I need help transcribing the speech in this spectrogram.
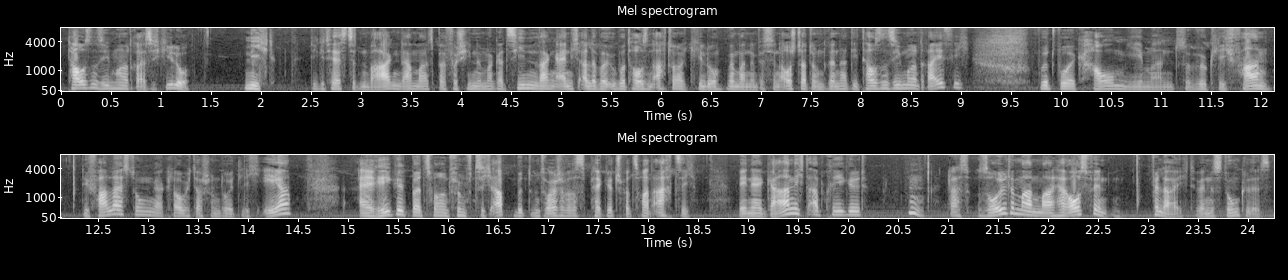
1730 Kilo. Nicht. Die getesteten Wagen damals bei verschiedenen Magazinen lagen eigentlich alle bei über 1800 Kilo, wenn man ein bisschen Ausstattung drin hat. Die 1730 wird wohl kaum jemand so wirklich fahren. Die Fahrleistung, ja, glaube ich, da schon deutlich eher. Er regelt bei 250 ab mit dem Package bei 280. Wenn er gar nicht abregelt, hm, das sollte man mal herausfinden. Vielleicht, wenn es dunkel ist.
